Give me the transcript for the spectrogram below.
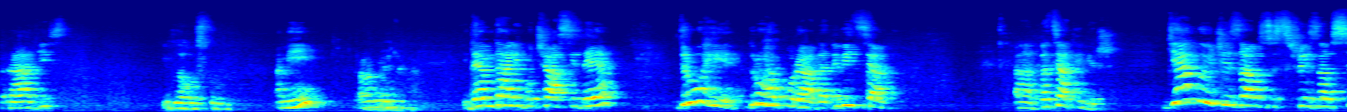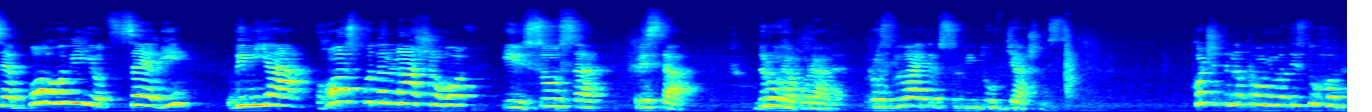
радість і благословення. Амінь. Амінь. Йдемо далі, бо час іде. Друге, друга порада. Дивіться, 20-й вірш. Дякуючи за, вс- за все Богові й Отцеві в ім'я Господа нашого Ісуса Христа. Друга порада. Розвивайте в собі дух вдячності. Хочете наповнюватись духом,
